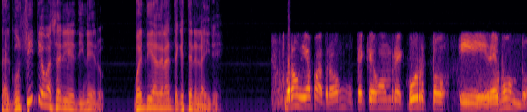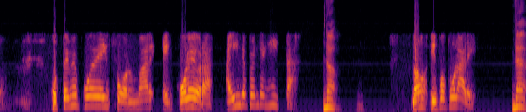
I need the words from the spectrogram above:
De algún sitio va a salir el dinero. Buen día adelante que esté en el aire. Buenos días, patrón. Usted que es un hombre curto y de mundo. ¿Usted me puede informar en Culebra? ¿Hay independentistas? No, ¿No? ¿Y populares? no.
